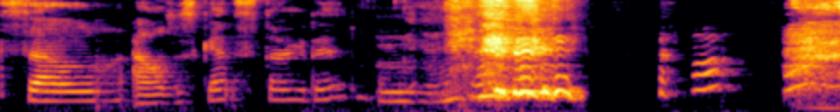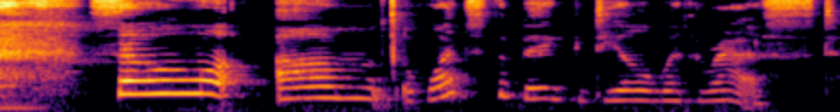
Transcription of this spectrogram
So I'll just get started. so, um, what's the big deal with rest?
